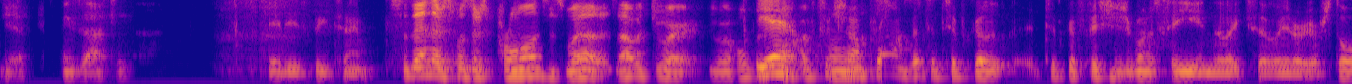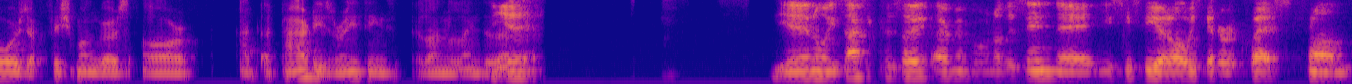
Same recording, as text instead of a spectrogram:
Yeah, exactly. It is big time. So then there's suppose there's prawns as well. Is that what you were you were hoping? Yeah, I've touched on prawns. That's a typical typical fishes you're going to see in the likes of either your stores, your fishmongers, or at, at parties or anything along the lines of that. Yeah. Yeah, no, exactly. Because I, I remember when I was in uh, UCC, I'd always get a request from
